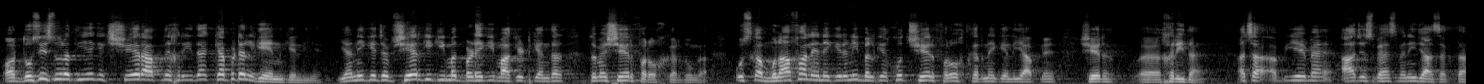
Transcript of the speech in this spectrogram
اور دوسری صورت یہ ہے کہ شیئر آپ نے خریدا ہے کیپٹل گین کے لیے۔ یعنی کہ جب شیئر کی قیمت بڑھے گی مارکیٹ کے اندر تو میں شیئر فروخت کر دوں گا۔ اس کا منافع لینے کے لیے نہیں بلکہ خود شیئر فروخت کرنے کے لیے آپ نے شیئر خریدا ہے۔ اچھا اب یہ میں آج اس بحث میں نہیں جا سکتا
